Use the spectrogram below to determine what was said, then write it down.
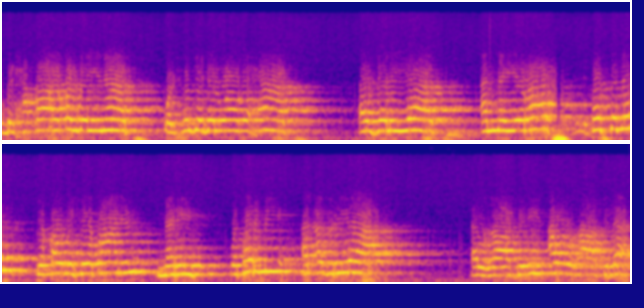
وبالحقائق البينات والحجج الواضحات الجليات النيرات تستدل بقول شيطان مريض وترمي الأبرياء الغافلين أو الغافلات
